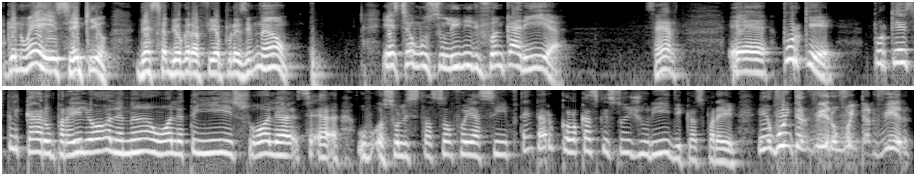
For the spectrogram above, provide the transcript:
porque não é esse aqui, ó, dessa biografia, por exemplo, não. Esse é o Mussolini de fancaria, certo? É, por quê? Porque explicaram para ele, olha, não, olha, tem isso, olha, é, a solicitação foi assim. Tentaram colocar as questões jurídicas para ele. Eu vou intervir, eu vou intervir.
